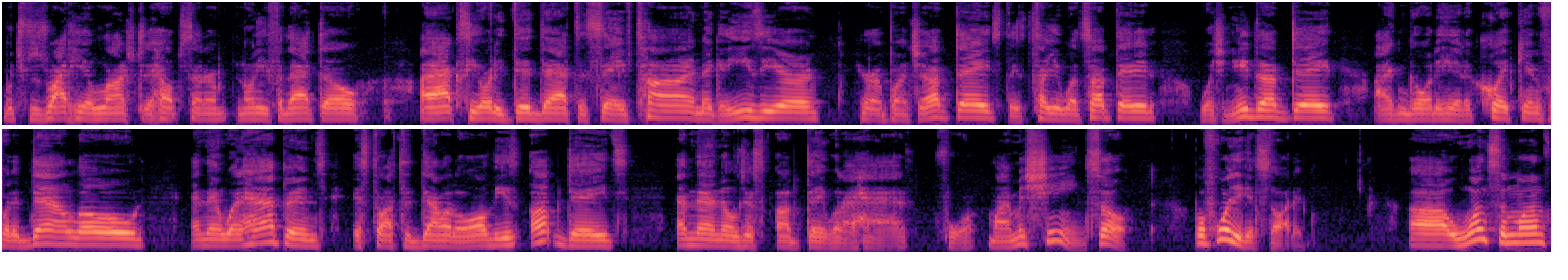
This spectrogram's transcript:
which was right here launched to the help center. No need for that though. I actually already did that to save time, make it easier. Here are a bunch of updates. They tell you what's updated, what you need to update. I can go to here to click in for the download. And then what happens, it starts to download all these updates and then it'll just update what I have for my Maschine. So before you get started, uh, once a month,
